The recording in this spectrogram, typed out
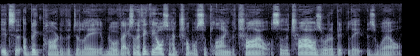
it's a big part of the delay of Novavax. And I think they also had trouble supplying the trials, so the trials were a bit late as well.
